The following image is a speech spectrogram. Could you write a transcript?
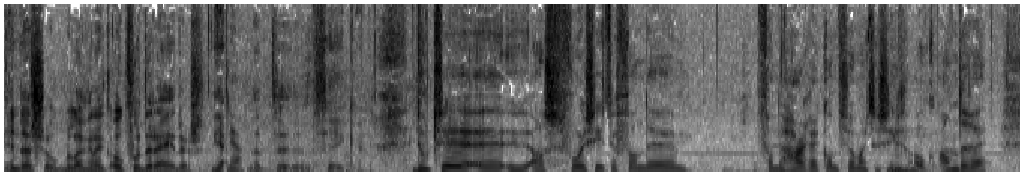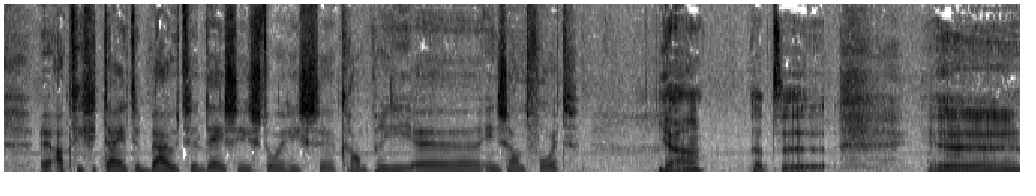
En dat is ook belangrijk, ook voor de rijders. Ja. Ja. Dat, eh, Zeker. Doet eh, u als voorzitter van de, van de Hark, om het zo maar te zeggen, Mhm. ook andere eh, activiteiten buiten deze historische Grand Prix eh, in Zandvoort? Ja, dat eh, eh,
